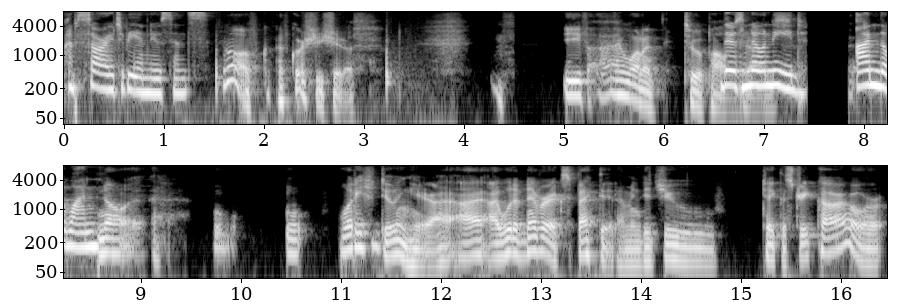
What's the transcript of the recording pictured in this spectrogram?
I'm sorry to be a nuisance. No, of, of course you should have. Eve, I wanted to apologize. There's no need. I'm the one. No. uh, What are you doing here? I, I, I would have never expected. I mean, did you take the streetcar or.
